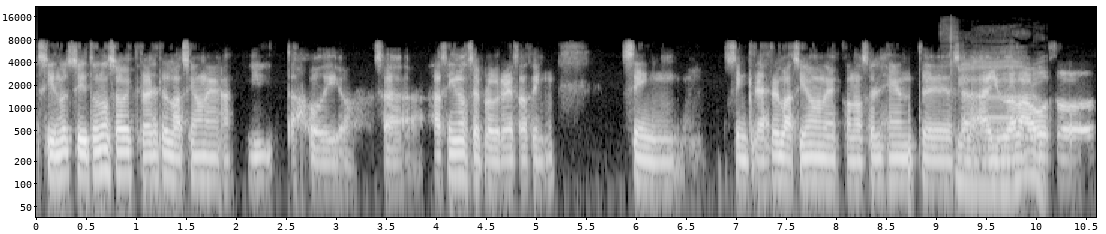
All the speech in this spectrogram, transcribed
si no, si tú no sabes crear relaciones, aquí estás jodido. O sea, así no se progresa sin, sin, sin crear relaciones, conocer gente, o sea, ayudar a otros,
